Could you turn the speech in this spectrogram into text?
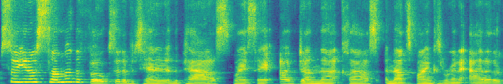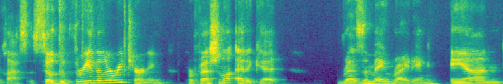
so, you know, some of the folks that have attended in the past might say, I've done that class, and that's fine because we're going to add other classes. So, the three that are returning professional etiquette, resume writing, and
